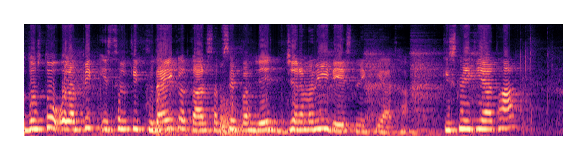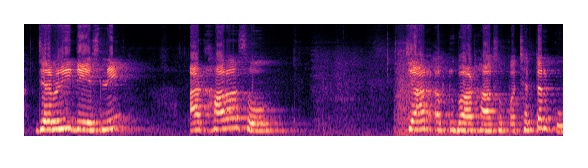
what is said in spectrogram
तो दोस्तों, ओलंपिक स्थल की खुदाई का कार्य सबसे पहले जर्मनी देश ने किया था। किसने किया था? जर्मनी देश ने 1800 4 अक्टूबर 1875 को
